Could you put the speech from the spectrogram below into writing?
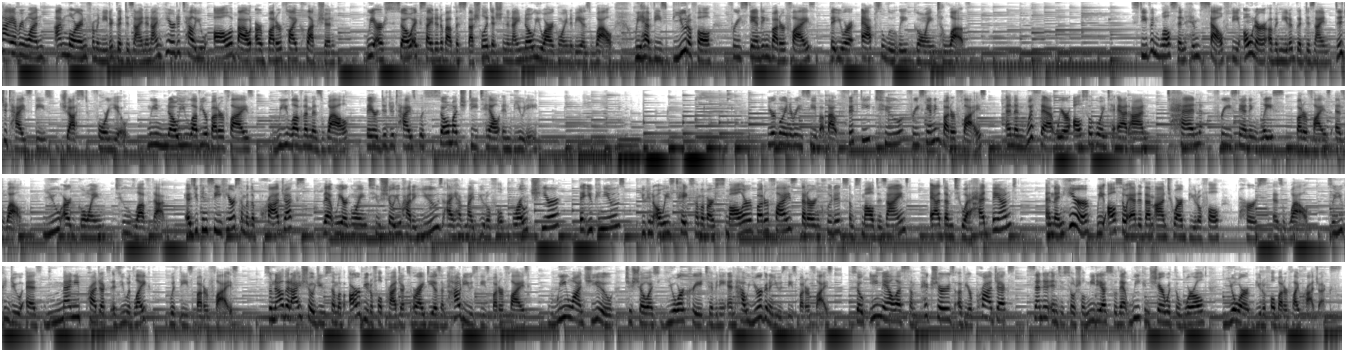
Hi everyone, I'm Lauren from Anita Goodesign and I'm here to tell you all about our butterfly collection. We are so excited about this special edition and I know you are going to be as well. We have these beautiful freestanding butterflies that you are absolutely going to love. Stephen Wilson himself, the owner of Anita Goodesign, digitized these just for you. We know you love your butterflies. We love them as well. They are digitized with so much detail and beauty. You're going to receive about 52 freestanding butterflies, and then with that, we are also going to add on 10 freestanding lace butterflies as well. You are going to love them. As you can see here, some of the projects that we are going to show you how to use. I have my beautiful brooch here that you can use. You can always take some of our smaller butterflies that are included, some small designs, add them to a headband. And then here, we also added them onto our beautiful purse as well. So you can do as many projects as you would like with these butterflies. So now that I showed you some of our beautiful projects or ideas on how to use these butterflies, we want you to show us your creativity and how you're going to use these butterflies. So email us some pictures of your projects, send it into social media so that we can share with the world your beautiful butterfly projects.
